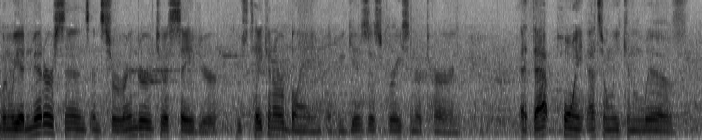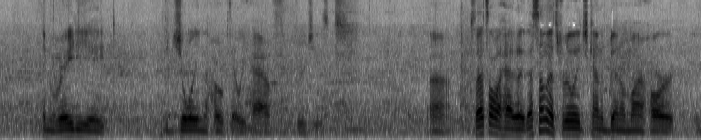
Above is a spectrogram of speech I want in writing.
When we admit our sins and surrender to a Savior who's taken our blame and who gives us grace in return, at that point, that's when we can live and radiate the joy and the hope that we have through Jesus. Uh, so that's all I had. That's something that's really just kind of been on my heart the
